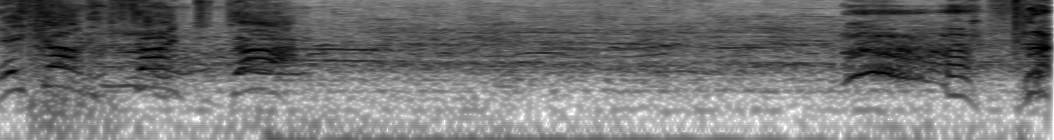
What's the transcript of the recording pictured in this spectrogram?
Lay down, it's time to die!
